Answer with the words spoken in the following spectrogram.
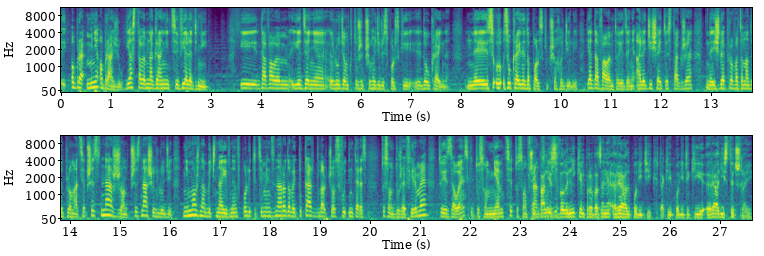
i, obra mnie obraził. Ja stałem na granicy wiele dni. I dawałem jedzenie ludziom, którzy przychodzili z Polski y, do Ukrainy. Y, Z, z Ukrainy do Polski przychodzili. Ja dawałem to jedzenie, ale dzisiaj to jest także y, źle prowadzona dyplomacja przez nasz rząd, przez naszych ludzi. Nie można być naiwnym w polityce międzynarodowej. Tu każdy walczy o swój interes. Tu są duże firmy, tu jest Załęski, tu są Niemcy, tu są Czyli Francuzi. pan jest zwolennikiem prowadzenia realpolitik, takiej polityki realistycznej.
